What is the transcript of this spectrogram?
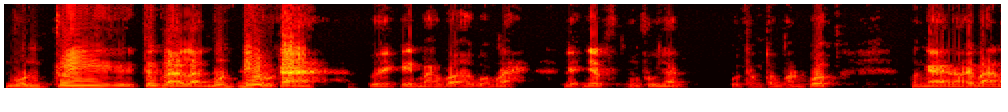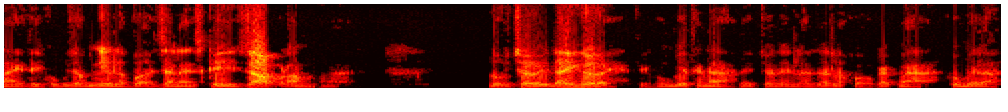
muốn truy, tức là là muốn điều tra về cái bà vợ của ông này, đệ nhất phu nhân của tổng thống Hàn Quốc. Mà nghe nói bà này thì cũng giống như là vợ Zelensky, giàu lắm. Đồ chơi đầy người thì không biết thế nào thì cho nên là rất là khổ các bà. Không biết là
